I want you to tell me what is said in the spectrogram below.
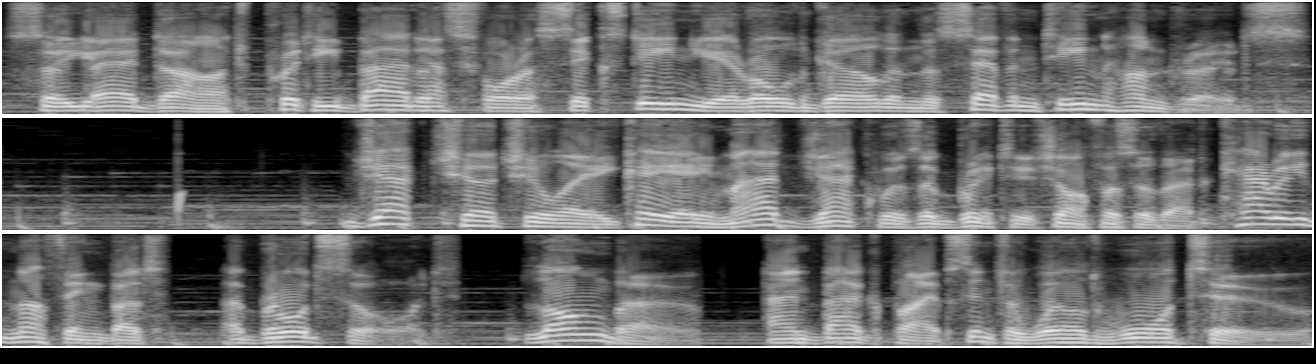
so yeah dart pretty badass for a 16 year old girl in the 1700s. Jack Churchill aka Mad Jack was a British officer that carried nothing but a broadsword, longbow, and bagpipes into World War II.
